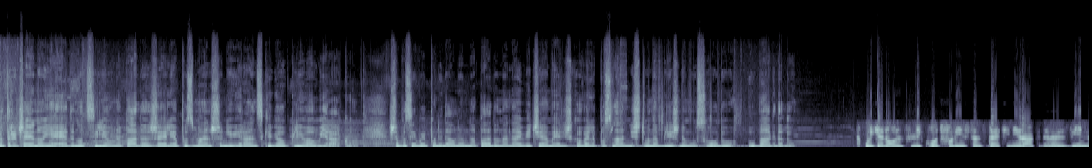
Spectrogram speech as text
Kot rečeno, je eden od ciljev napada želja po zmanjšanju iranskega vpliva v Iraku. Še posebej po nedavnem napadu na največje ameriško veleposlaništvo na Bližnjem vzhodu v Bagdadu. We can only quote, for instance, that in Iraq there has been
